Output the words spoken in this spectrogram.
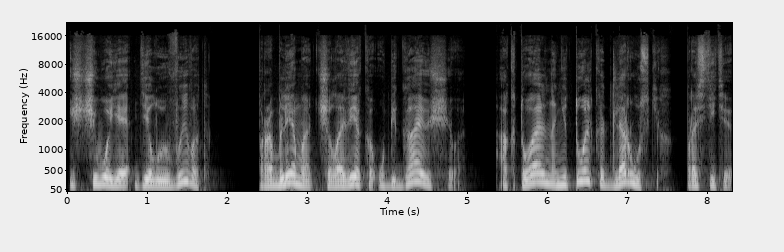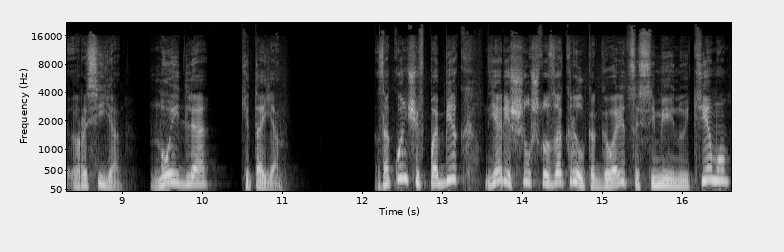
Из чего я делаю вывод, проблема человека убегающего актуальна не только для русских, простите, россиян, но и для китаян. Закончив побег, я решил, что закрыл, как говорится, семейную тему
